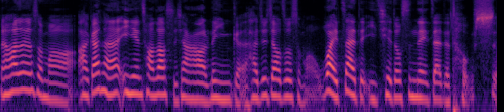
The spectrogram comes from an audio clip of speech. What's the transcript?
然后那个什么啊，刚才那意念创造实像还有另一个，它就叫做什么？外在的一切都是内在的投射。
